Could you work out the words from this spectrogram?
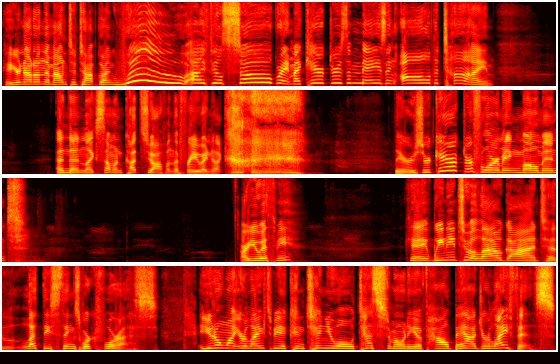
Okay, you're not on the mountaintop going, woo, I feel so great. My character is amazing all the time. And then, like, someone cuts you off on the freeway, and you're like, there's your character forming moment. Are you with me? Okay, we need to allow God to let these things work for us. You don't want your life to be a continual testimony of how bad your life is.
